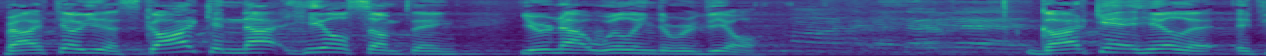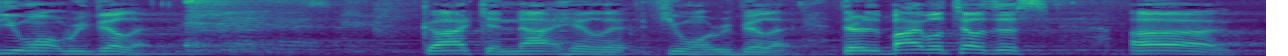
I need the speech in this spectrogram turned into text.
But I tell you this God cannot heal something you're not willing to reveal. God can't heal it if you won't reveal it. God cannot heal it if you won't reveal it. There, the Bible tells us uh,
